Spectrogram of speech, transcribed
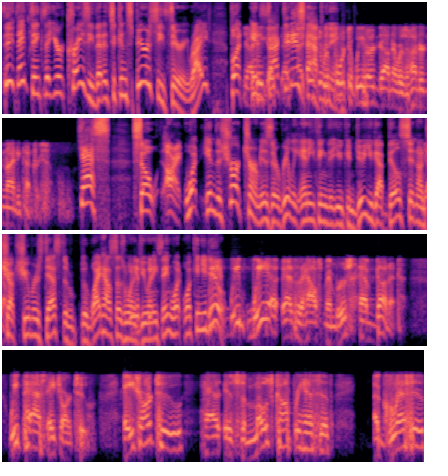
they they think that you're crazy, that it's a conspiracy theory, right? But Yeah, in think- fact, I- it is I happening. The report that we heard down there was 190 countries. Yes. So, all right, what in the short term is there really anything that you can do? You got bills sitting on Yeah. Chuck Schumer's desk. The, the White House doesn't want to do anything. What what can you do? We we uh, as the House members have done it. We passed HR two. HR two has is the most comprehensive, aggressive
